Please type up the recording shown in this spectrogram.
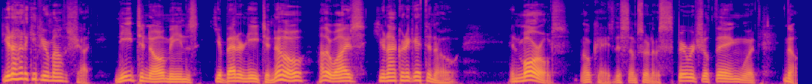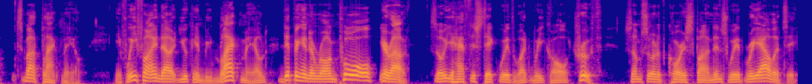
Do you know how to keep your mouth shut? Need to know means you better need to know, otherwise, you're not going to get to know. And morals. Okay, is this some sort of a spiritual thing? What? No, it's about blackmail. If we find out you can be blackmailed, dipping in the wrong pool, you're out. So you have to stick with what we call truth, some sort of correspondence with reality.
